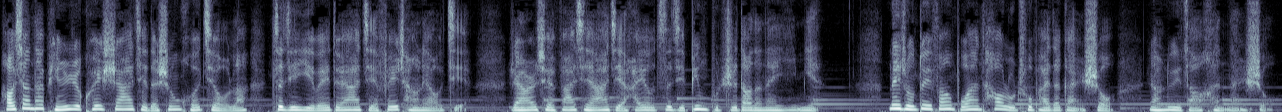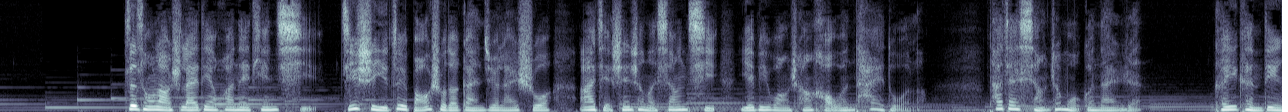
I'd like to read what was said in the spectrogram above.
好像他平日窥视阿姐的生活久了，自己以为对阿姐非常了解，然而却发现阿姐还有自己并不知道的那一面。那种对方不按套路出牌的感受，让绿藻很难受。自从老师来电话那天起，即使以最保守的感觉来说，阿姐身上的香气也比往常好闻太多了。她在想着某个男人。可以肯定，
